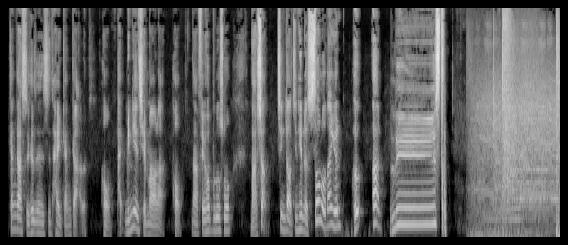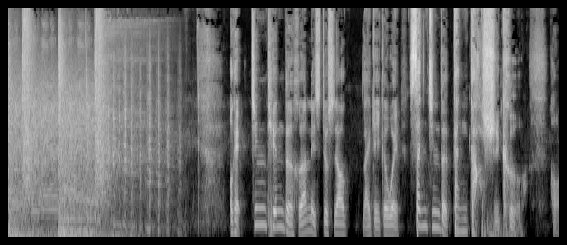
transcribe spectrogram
尴尬时刻真的是太尴尬了。好，排名列前茅了。好，那废话不多说，马上进到今天的 solo 单元和案例。今天的河岸 list 就是要来给各位三金的尴尬时刻。好，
